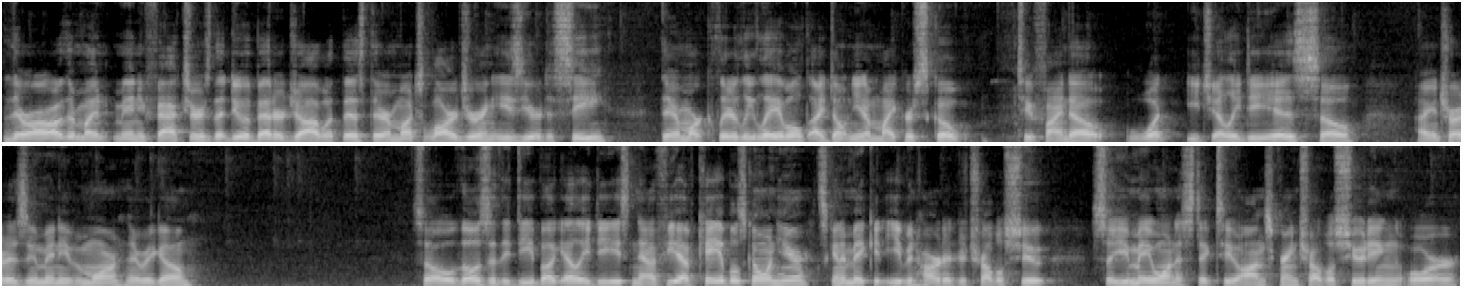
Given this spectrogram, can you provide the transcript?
There are other manufacturers that do a better job with this. They're much larger and easier to see. They're more clearly labeled. I don't need a microscope to find out what each LED is, so I can try to zoom in even more. There we go. So those are the debug LEDs. Now if you have cables going here, it's going to make it even harder to troubleshoot. So you may want to stick to on-screen troubleshooting or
